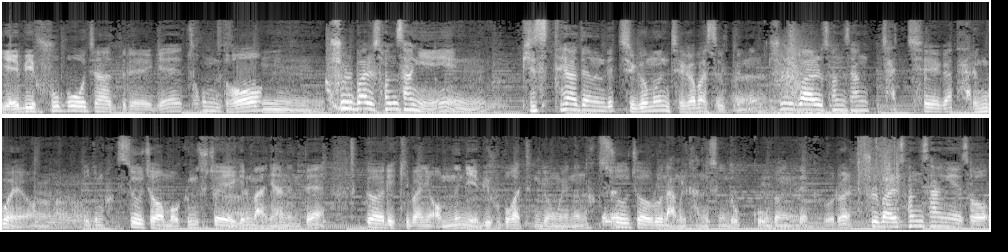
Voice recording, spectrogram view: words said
예비 후보자들에게 조금 더 음. 출발 선상이 음. 비슷해야 되는데 지금은 제가 봤을 때는 출발 선상 자체가 다른 거예요. 요즘 흑수저, 뭐 금수저 얘기를 많이 하는데 특별히 기반이 없는 예비 후보 같은 경우에는 흑수저로 남을 가능성이 높고 그러는데 그거를 출발 선상에서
